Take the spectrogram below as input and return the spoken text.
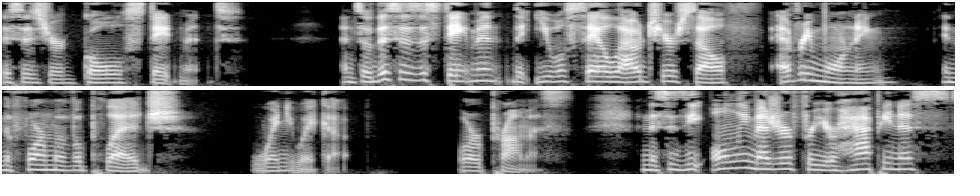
This is your goal statement. And so, this is a statement that you will say aloud to yourself every morning in the form of a pledge when you wake up or a promise. And this is the only measure for your happiness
